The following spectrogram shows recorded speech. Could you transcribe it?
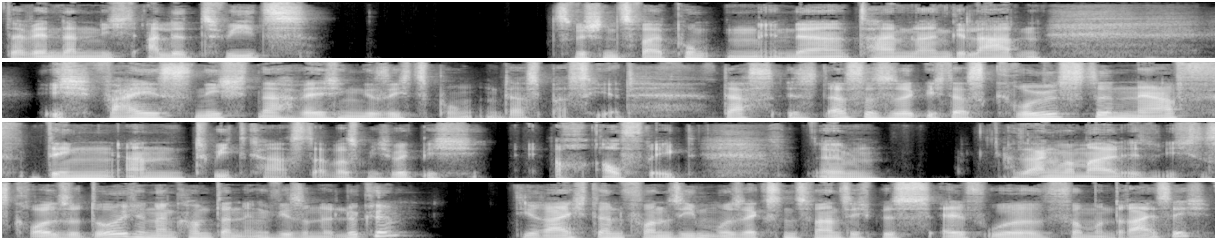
Da werden dann nicht alle Tweets zwischen zwei Punkten in der Timeline geladen. Ich weiß nicht, nach welchen Gesichtspunkten das passiert. Das ist, das ist wirklich das größte Nervding an Tweetcaster, was mich wirklich auch aufregt. Ähm, sagen wir mal, ich scroll so durch und dann kommt dann irgendwie so eine Lücke. Die reicht dann von 7.26 Uhr bis 11.35 Uhr.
